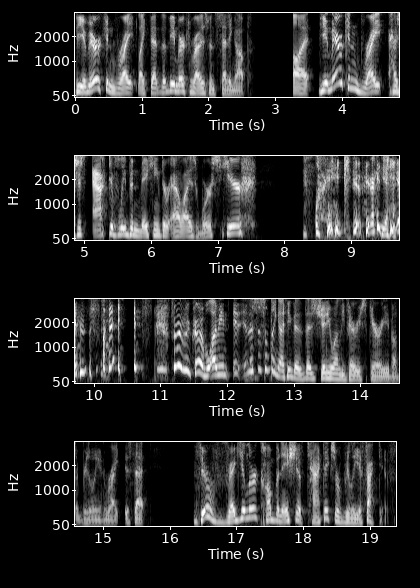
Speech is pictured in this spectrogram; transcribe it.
the American right, like that, that the American right has been setting up, uh, the American right has just actively been making their allies worse here. like their ideas, it's sort of incredible. I mean, and this is something I think that that's genuinely very scary about the Brazilian right is that their regular combination of tactics are really effective.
